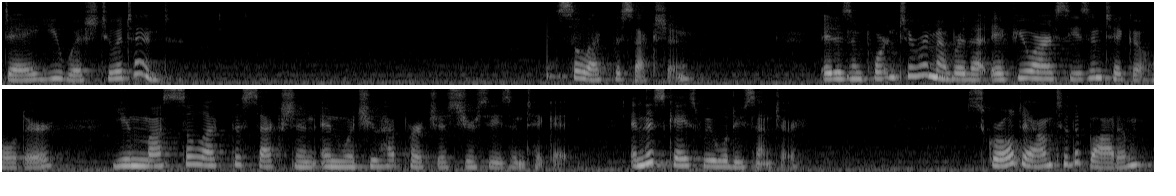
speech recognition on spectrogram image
day you wish to attend. Select the section. It is important to remember that if you are a season ticket holder, you must select the section in which you have purchased your season ticket. In this case, we will do center. Scroll down to the bottom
